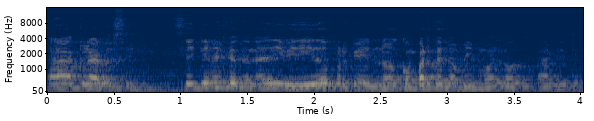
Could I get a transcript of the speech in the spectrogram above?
Ah, claro, sí. Sí, tienes que tener dividido porque no compartes lo mismo en los ámbitos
